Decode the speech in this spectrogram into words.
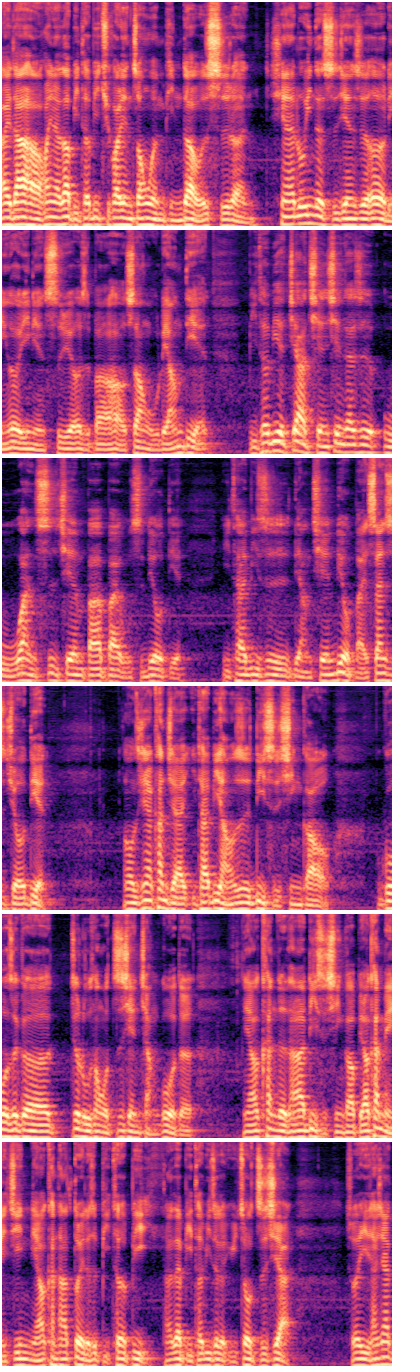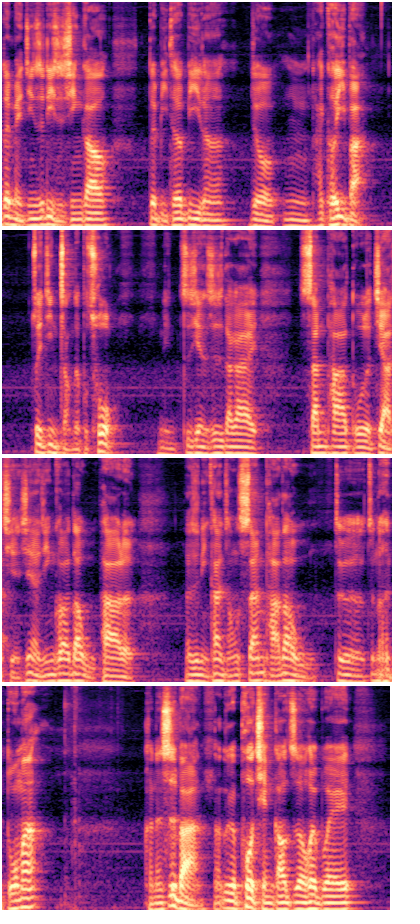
嗨，大家好，欢迎来到比特币区块链中文频道，我是诗人。现在录音的时间是二零二一年四月二十八号上午两点，比特币的价钱现在是五万四千八百五十六点，以太币是两千六百三十九点。哦，现在看起来以太币好像是历史新高，不过这个就如同我之前讲过的，你要看着它历史新高，不要看美金，你要看它对的是比特币，它在比特币这个宇宙之下。所以它现在对美金是历史新高，对比特币呢就嗯还可以吧，最近涨得不错。你之前是大概三趴多的价钱，现在已经快要到五趴了。但是你看从三爬到五，这个真的很多吗？可能是吧。那这个破前高之后会不会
